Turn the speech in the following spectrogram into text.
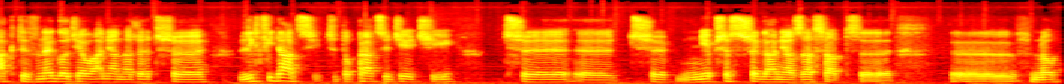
aktywnego działania na rzecz likwidacji, czy to pracy dzieci, czy, czy nieprzestrzegania zasad no,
